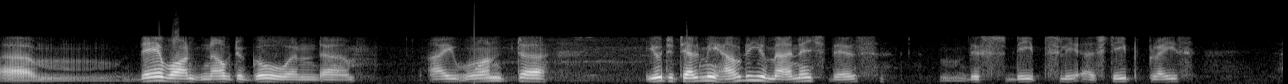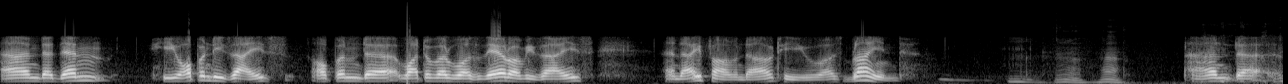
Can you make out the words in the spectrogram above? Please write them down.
um, they want now to go, and um, I want uh, you to tell me how do you manage this, this deep, sle- uh, steep place. And uh, then he opened his eyes, opened uh, whatever was there of his eyes, and I found out he was blind. Oh, huh. And uh,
